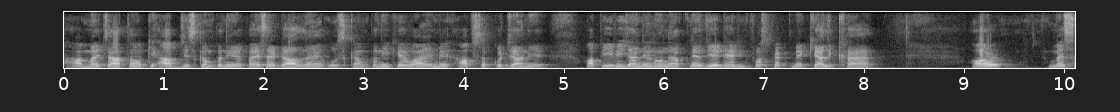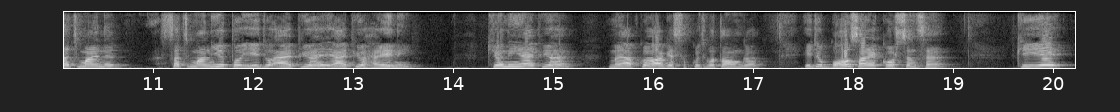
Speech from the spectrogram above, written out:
आप, मैं चाहता हूँ कि आप जिस कंपनी में पैसे डाल रहे हैं, उस कंपनी के बारे में आप सब कुछ जानिए। आप ये भी जानिए उन्होंने अपने रेड हेडिंग प्रोस्पेक्ट में क्या लिखा है। और मैं सच मायने, सच मानिए तो ये जो आईपीओ है, ये आई है ही नहीं। क्यों नहीं आईपीओ है? मैं आपको आगे सब कुछ बताऊँगा। ये जो बहुत सारे क्वेश्चन हैं कि ये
